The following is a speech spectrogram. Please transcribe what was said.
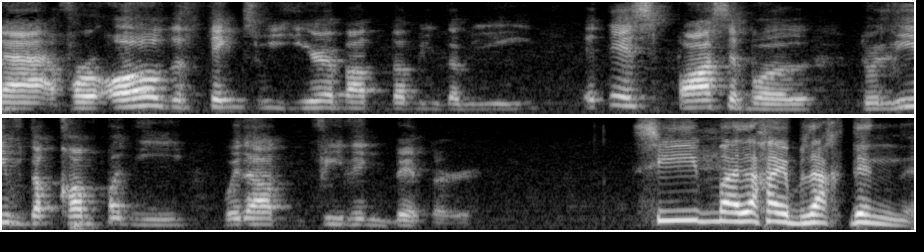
that for all the things we hear about WWE, it is possible to leave the company without feeling bitter. See, Malakai Black din,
